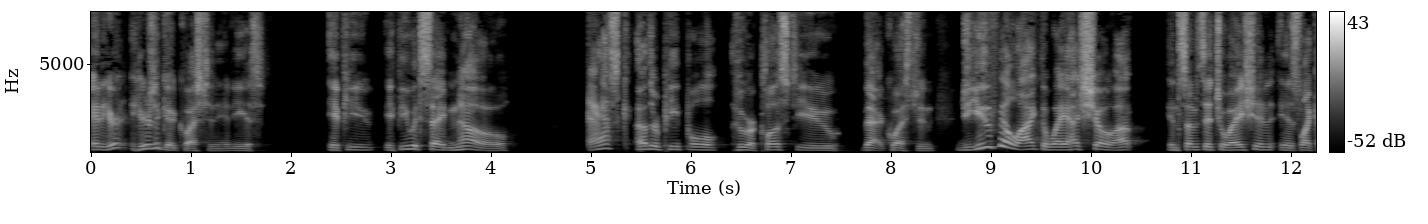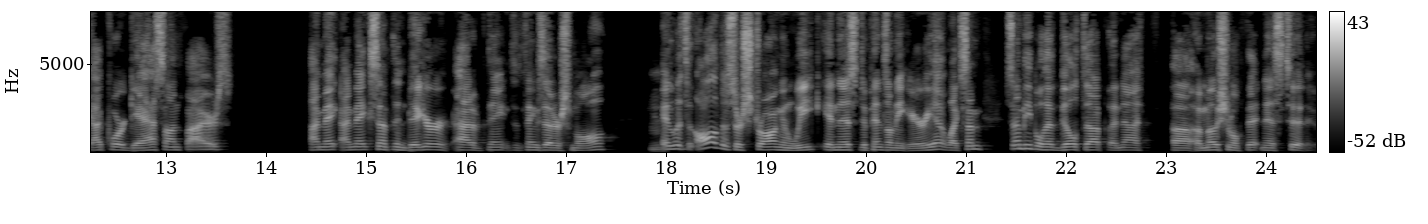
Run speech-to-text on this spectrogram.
And here, here's a good question, Andy, is if you, if you would say no, ask other people who are close to you that question. Do you feel like the way I show up in some situation is like I pour gas on fires? I make, I make something bigger out of things, things that are small. Hmm. And listen, all of us are strong and weak in this depends on the area. Like some, some people have built up enough, uh, emotional fitness to,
